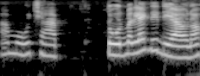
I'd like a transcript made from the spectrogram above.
อาหมูฉับ ตูดมันเล็กนิดเดียวเนาะ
